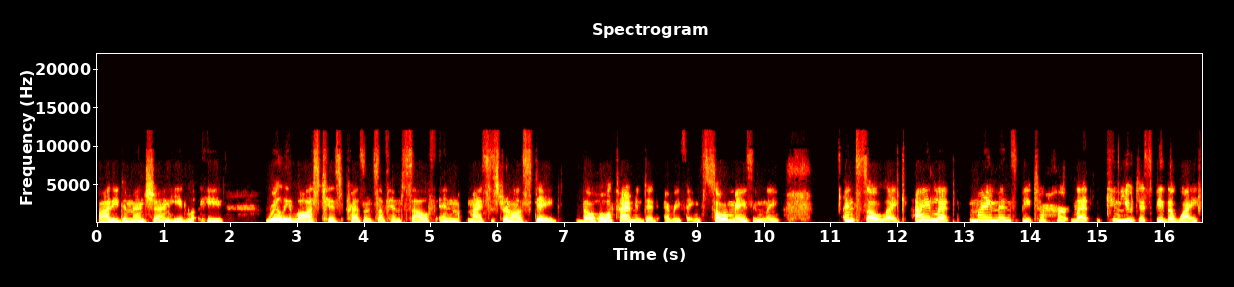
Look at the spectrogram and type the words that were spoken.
body dementia, and he he really lost his presence of himself. And my sister in law stayed the whole time and did everything so amazingly. And so, like, I let my amends be to her. Let, can you just be the wife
